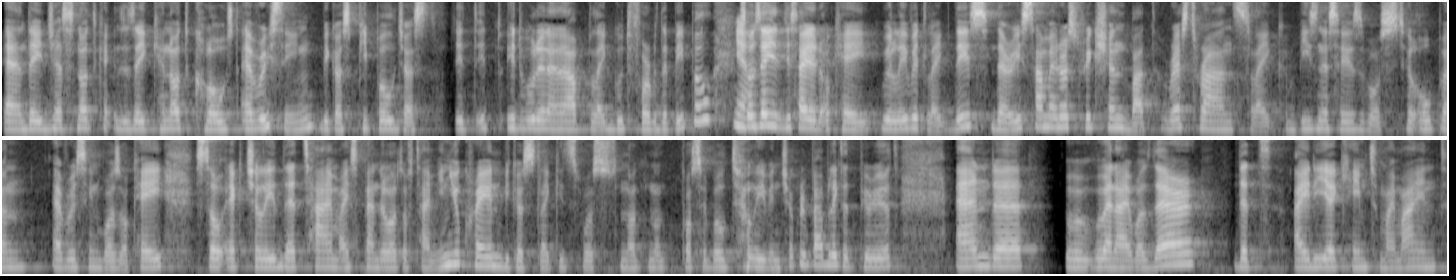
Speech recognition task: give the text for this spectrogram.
And they just not they cannot close everything because people just it, it, it wouldn't end up like good for the people. Yeah. so they decided okay we leave it like this. There is some restriction but restaurants like businesses was still open everything was okay so actually that time i spent a lot of time in ukraine because like it was not not possible to live in czech republic that period and uh, when i was there that idea came to my mind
